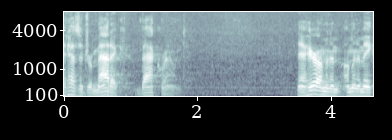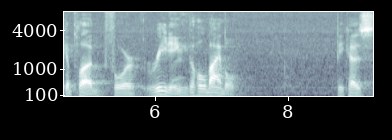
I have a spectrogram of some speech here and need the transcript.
It has a dramatic background. Now, here I'm going to I'm going to make a plug for reading the whole Bible because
